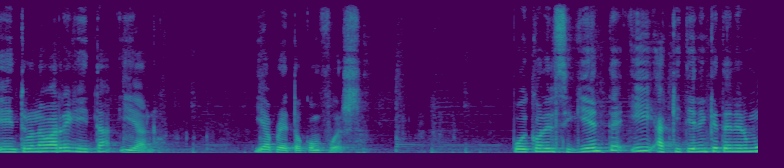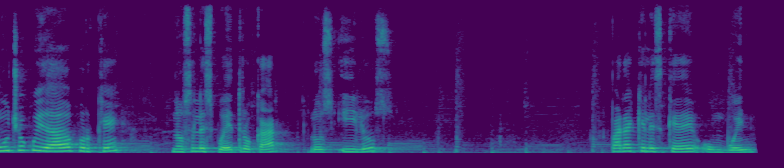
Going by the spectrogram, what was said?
entro en la barriguita y halo. Y aprieto con fuerza. Voy con el siguiente y aquí tienen que tener mucho cuidado porque no se les puede trocar los hilos para que les quede un buen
